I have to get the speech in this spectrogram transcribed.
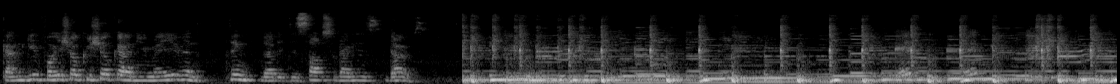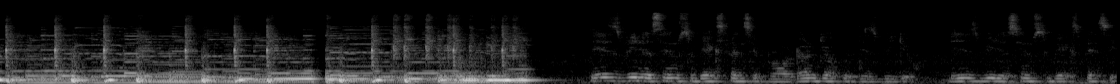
Can give for you shaku shaku and you may even think that it is South Sudanese dance. Eh? video seems to be expensive, bro. Don't joke with this video. This video seems to be expensive.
